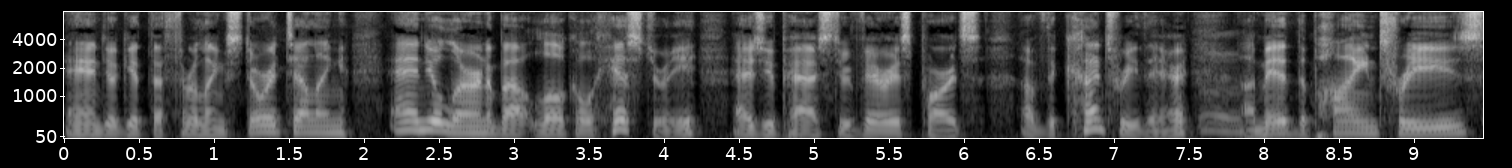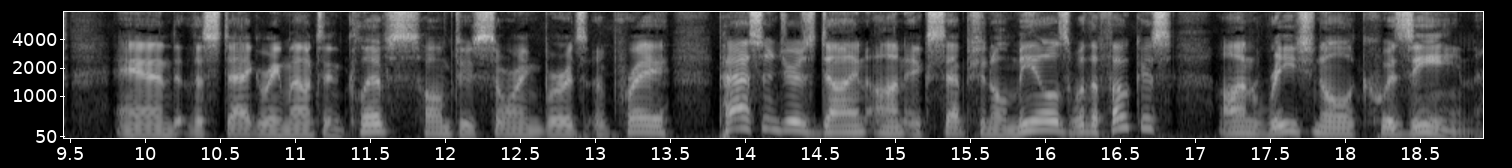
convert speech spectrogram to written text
and you'll get the thrilling storytelling, and you'll learn about local history as you pass through various parts of the country there, mm. amid the pine trees and the staggering mountain cliffs, home to soaring birds of prey, passengers dine on exceptional meals with a focus on regional cuisine.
